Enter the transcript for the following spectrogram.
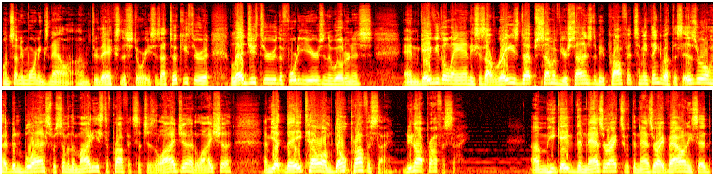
on Sunday mornings now, um, through the Exodus story. He says, I took you through it, led you through the 40 years in the wilderness, and gave you the land. He says, I raised up some of your sons to be prophets. I mean, think about this. Israel had been blessed with some of the mightiest of prophets, such as Elijah and Elisha. Um, yet they tell them, don't prophesy. Do not prophesy. Um, he gave them Nazarites with the Nazarite vow, and he said,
